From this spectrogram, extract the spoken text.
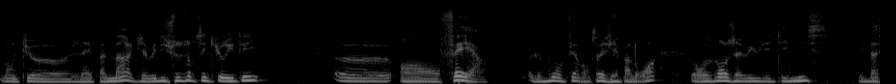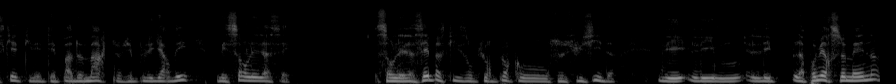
Donc je n'avais pas de marque. J'avais des chaussures de sécurité euh, en fer. Le bout en fer, donc ça, j'ai pas le droit. Heureusement, j'avais eu des tennis, des baskets qui n'étaient pas de marque, j'ai pu les garder, mais sans les lacets. Sans les lacets parce qu'ils ont toujours peur qu'on se suicide. La première semaine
